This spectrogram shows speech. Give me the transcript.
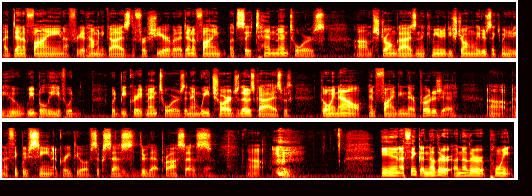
identifying, I forget how many guys the first year, but identifying, let's say, 10 mentors, um, strong guys in the community, strong leaders in the community who we believe would, would be great mentors. And then we charge those guys with going out and finding their protege. Uh, and I think we've seen a great deal of success mm-hmm. through that process. Yeah. Uh, and I think another another point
